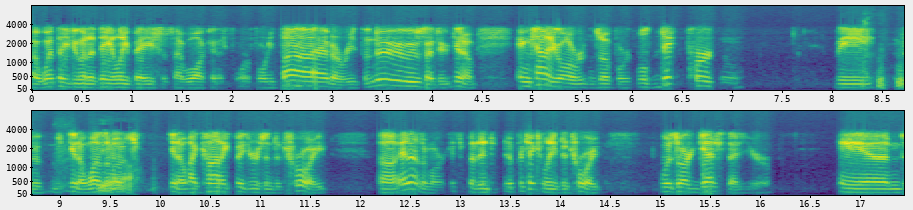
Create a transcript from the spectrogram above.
uh, what they do on a daily basis. I walk in at 4:45. I read the news. I do, you know, and kind of go over it and so forth. Well, Dick Purtan, the, the you know one of the yeah. most you know iconic figures in Detroit uh, and other markets, but in, particularly Detroit, was our guest that year. And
